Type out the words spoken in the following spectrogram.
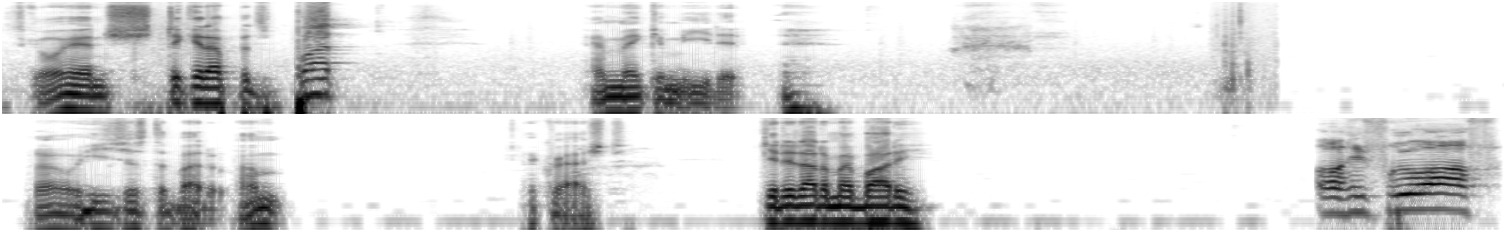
Let's go ahead and stick it up its butt and make him eat it. Oh, he's just about to. Um, I crashed. Get it out of my body. Oh, he flew off.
